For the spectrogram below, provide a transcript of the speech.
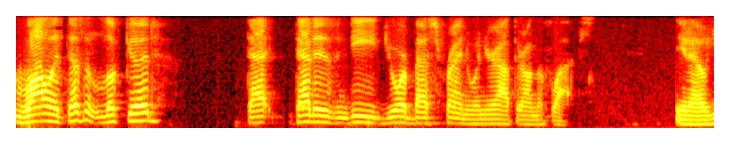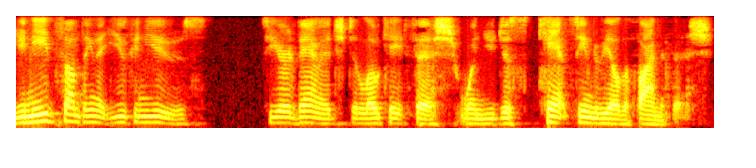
while it doesn't look good, that that is indeed your best friend when you're out there on the flats. You know, you need something that you can use to your advantage to locate fish when you just can't seem to be able to find the fish.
